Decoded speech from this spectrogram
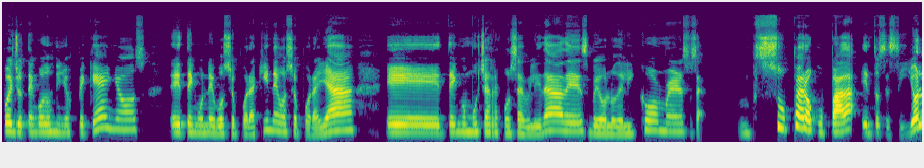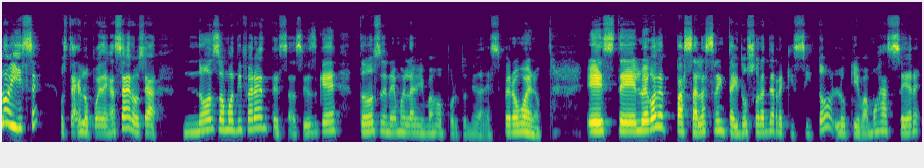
pues yo tengo dos niños pequeños, eh, tengo un negocio por aquí, negocio por allá, eh, tengo muchas responsabilidades, veo lo del e-commerce, o sea, mm, súper ocupada. Entonces, si yo lo hice, ustedes lo pueden hacer, o sea, no somos diferentes, así es que todos tenemos las mismas oportunidades. Pero bueno, este, luego de pasar las 32 horas de requisito, lo que vamos a hacer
